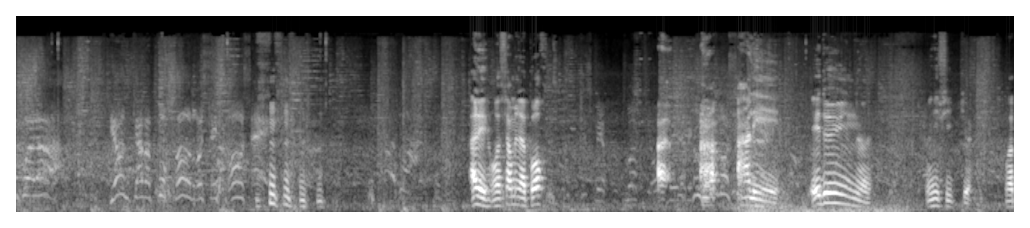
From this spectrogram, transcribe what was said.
Les revoilà Bianca va pourfendre ses Français Allez, on va fermer la porte. Ah, ah, allez. Et de une. Magnifique. On va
